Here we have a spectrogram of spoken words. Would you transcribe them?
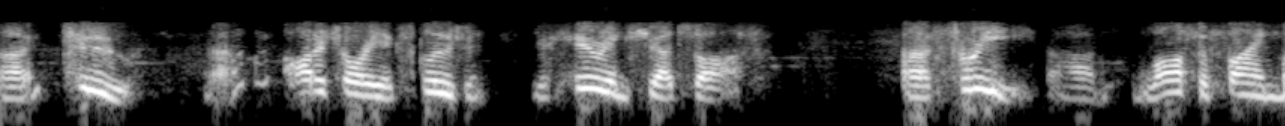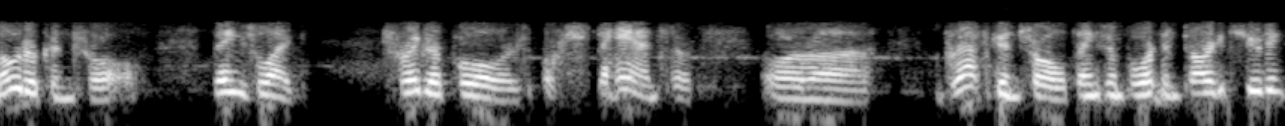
Uh, two, uh, auditory exclusion. Your hearing shuts off. Uh, three, um, loss of fine motor control. Things like trigger pull or, or stance or, or uh, breath control, things important in target shooting,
